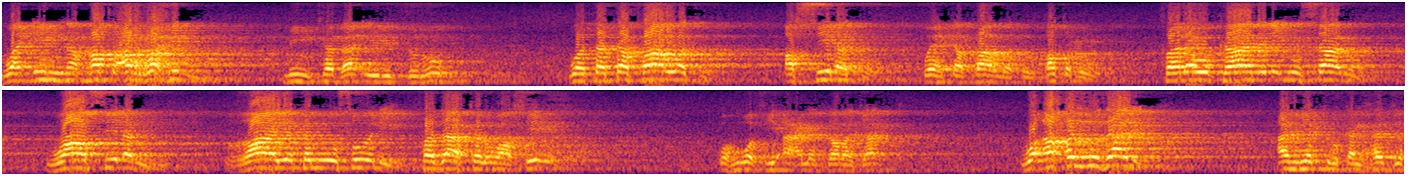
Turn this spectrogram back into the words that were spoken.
وإن قطع الرحم من كبائر الذنوب وتتفاوت الصلة ويتفاوت القطع. فلو كان الإنسان واصلا غاية الوصول فذاك الواصل وهو في أعلى الدرجات. وأقل ذلك أن يترك الهجر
